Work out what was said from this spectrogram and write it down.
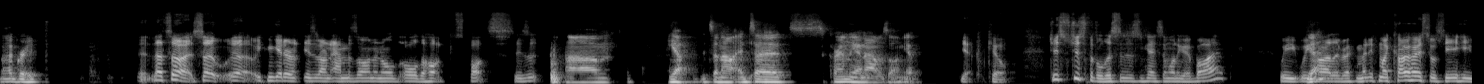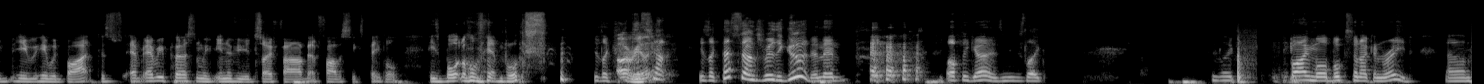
not great. That's all right. So uh, we can get it. Is it on Amazon and all, all the hot spots? Is it? Um, yeah, it's an it's a, it's currently on Amazon. Yep. Yeah, cool. Just just for the listeners, in case they want to go buy it we, we yeah. highly recommend. If my co-host was here, he he, he would buy it because every person we've interviewed so far, about five or six people, he's bought all their books. he's like, oh really? he's like, that sounds really good, and then off he goes, and he's like, he's like buying more books than I can read. Um,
